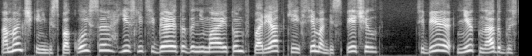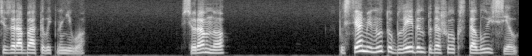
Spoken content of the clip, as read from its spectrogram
а мальчики не беспокойся, если тебя это донимает, он в порядке и всем обеспечил. Тебе нет надобности зарабатывать на него. Все равно. Спустя минуту Блейден подошел к столу и сел.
